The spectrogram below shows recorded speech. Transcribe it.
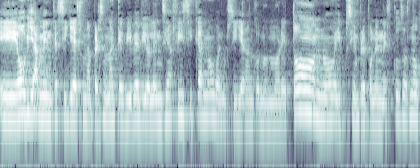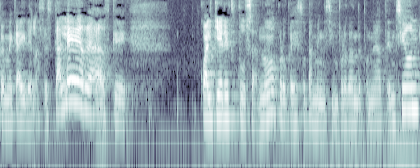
Eh, obviamente, si ya es una persona que vive violencia física, ¿no? Bueno, si llegan con un moretón, ¿no? Y siempre ponen excusas, ¿no? Que me caí de las escaleras, que cualquier excusa, ¿no? Creo que eso también es importante poner atención.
